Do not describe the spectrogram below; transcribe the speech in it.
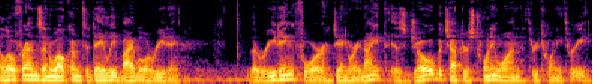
Hello, friends, and welcome to Daily Bible Reading. The reading for January 9th is Job chapters 21 through 23.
